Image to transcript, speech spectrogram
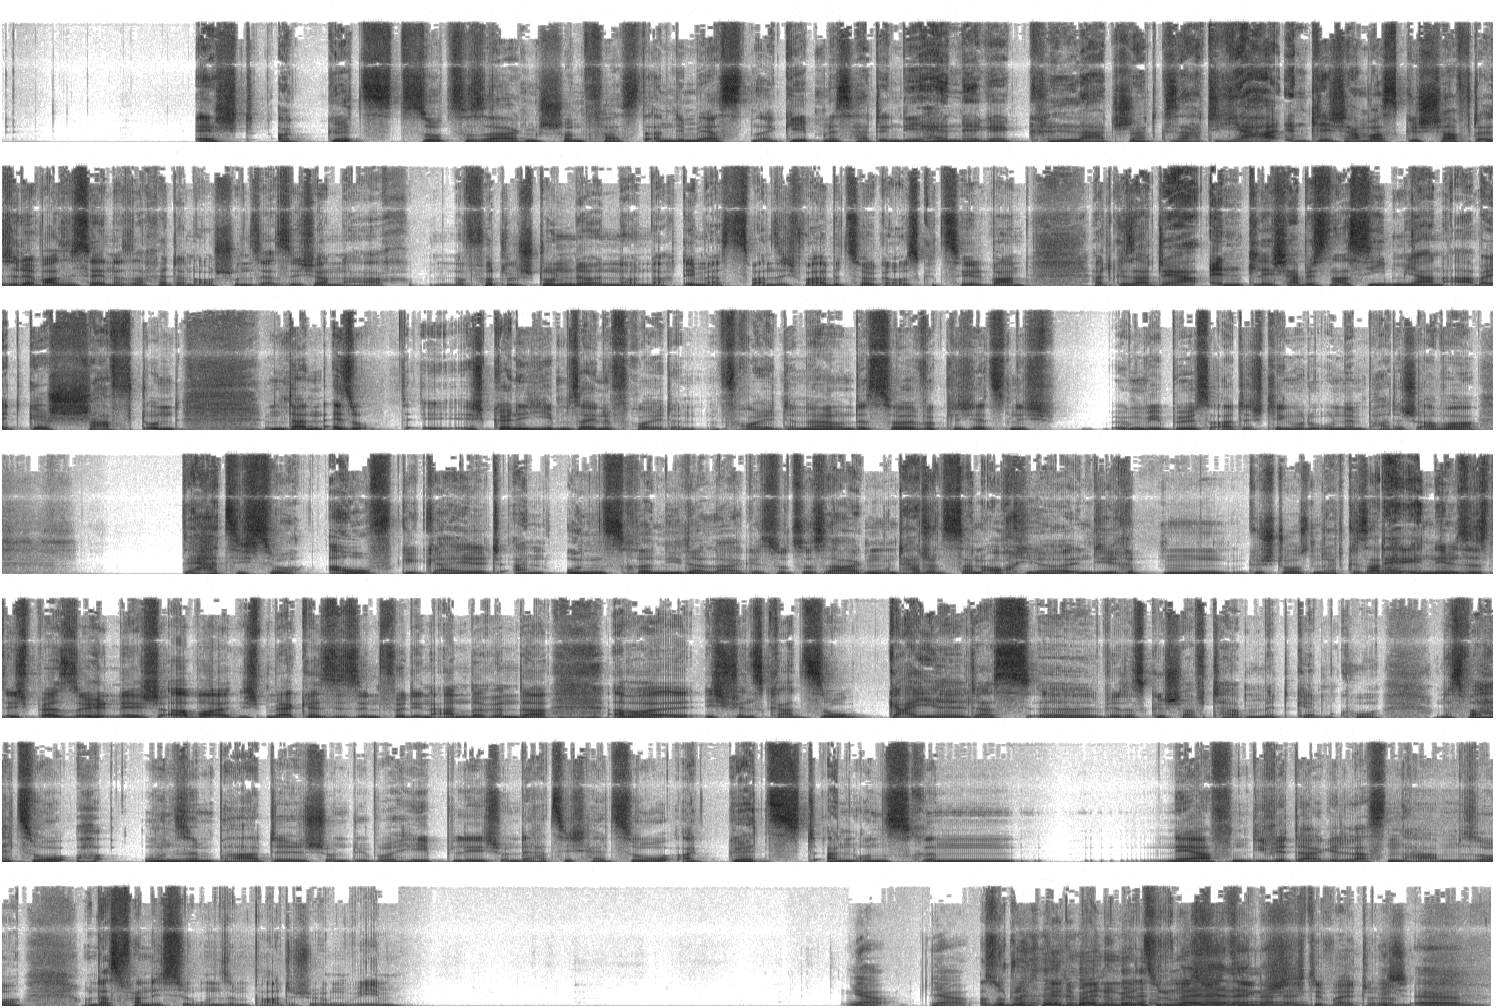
echt ergötzt sozusagen schon fast an dem ersten Ergebnis, hat in die Hände geklatscht und hat gesagt, ja, endlich haben wir es geschafft. Also der war sich ja in der Sache dann auch schon sehr sicher nach einer Viertelstunde und nachdem erst 20 Wahlbezirke ausgezählt waren, hat gesagt, ja, endlich habe ich es nach sieben Jahren Arbeit geschafft und, und dann, also ich gönne jedem seine Freude, Freude, ne? Und das soll wirklich jetzt nicht irgendwie bösartig klingen oder unempathisch, aber der hat sich so aufgegeilt an unserer Niederlage sozusagen und hat uns dann auch hier in die Rippen gestoßen und hat gesagt, hey, nehmen Sie es nicht persönlich, aber ich merke, Sie sind für den anderen da. Aber äh, ich finde es gerade so geil, dass äh, wir das geschafft haben mit Gemco. Und das war halt so unsympathisch und überheblich und er hat sich halt so ergötzt an unseren Nerven, die wir da gelassen haben, so. Und das fand ich so unsympathisch irgendwie. Ja, ja. Achso, du hast keine Meinung dazu, du möchtest die Geschichte weiterhören.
